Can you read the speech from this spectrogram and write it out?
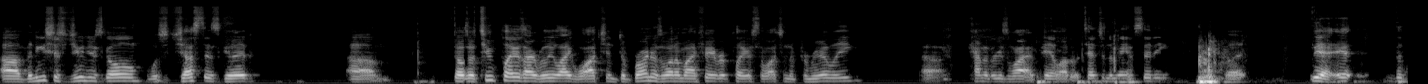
Uh, Vinicius Junior's goal was just as good. Um, those are two players I really like watching. De Bruyne is one of my favorite players to watch in the Premier League. Uh, kind of the reason why I pay a lot of attention to Man City. But yeah, it, the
